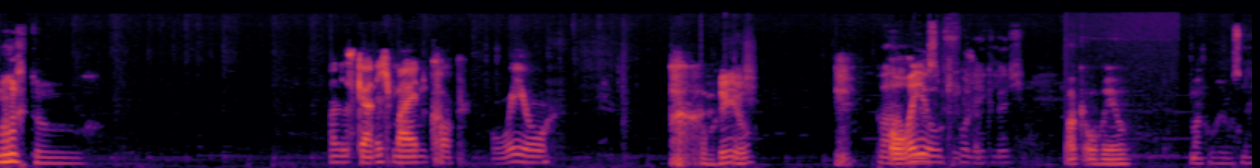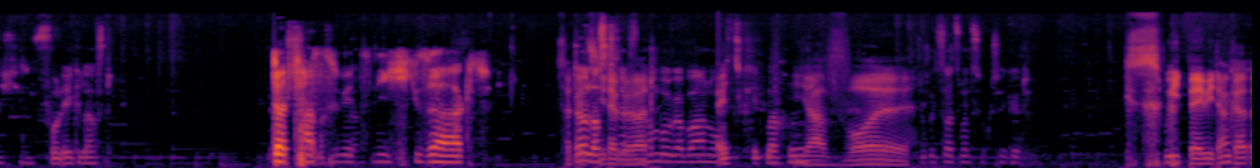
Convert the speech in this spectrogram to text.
Mach doch. Alles gar nicht mein Cock. Oreo. Oreo. Bah, Oreo voll eklig. Mag Oreo. Ich mag Oreos nicht, die sind voll ekelhaft. Das hast du jetzt nicht gesagt. Das hat Ja, jetzt jeder gehört. Hamburger Bahnhof. Rechtsklick machen. Jawoll. Du bezahlst mein Zugticket. Sweet Baby, danke.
